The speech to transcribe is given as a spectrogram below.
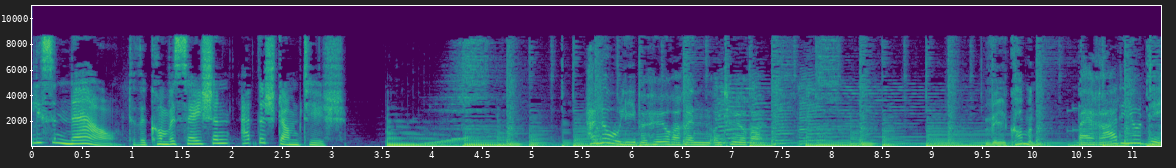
Listen now to the conversation at the Stammtisch. Hallo, liebe Hörerinnen und Hörer. Willkommen. Bei Radio D.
